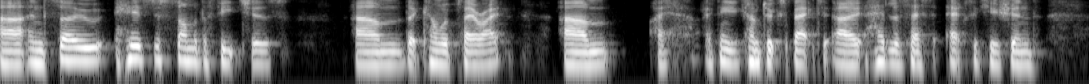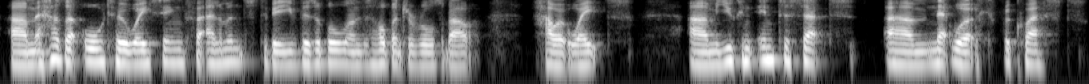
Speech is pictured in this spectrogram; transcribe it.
Uh, and so here's just some of the features um, that come with Playwright. Um, I, I, think you come to expect uh, headless execution. Um, it has that auto waiting for elements to be visible, and there's a whole bunch of rules about how it waits. Um, you can intercept um, network requests,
